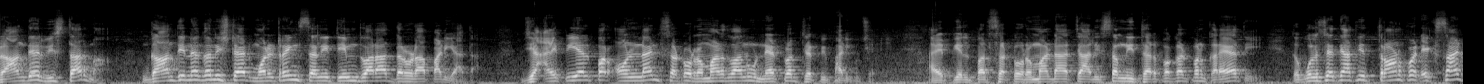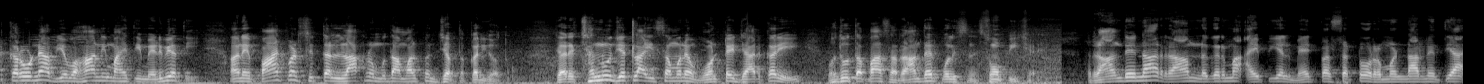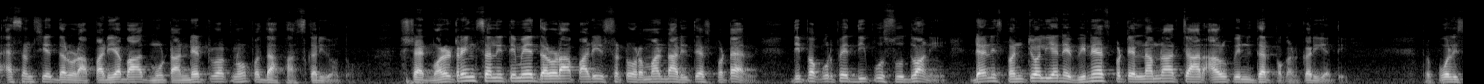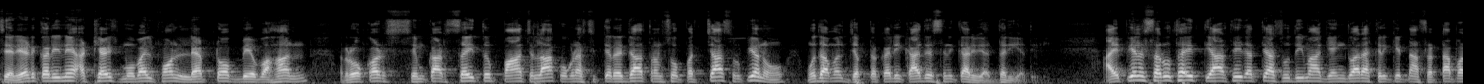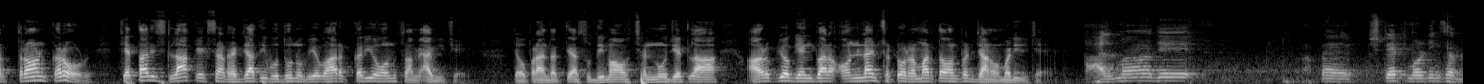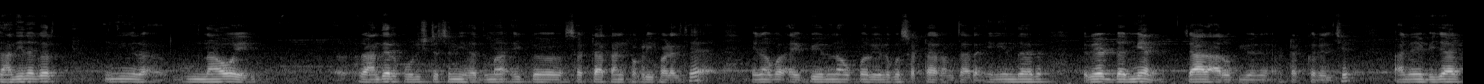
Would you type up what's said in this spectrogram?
રાંદેર વિસ્તારમાં ગાંધીનગરની state monitoring સેલની ટીમ દ્વારા દરોડા પાડ્યા હતા, જ્યાં આઈપીએલ પર ઓનલાઈન સટ્ટો રમાડવાનું નેટવર્ક ઝડપી પાડ્યું છે. આઈપીએલ પર સટ્ટો રમાડા ચાર ઇસમની ધરપકડ પણ કરાઈ હતી. તો પોલીસે ત્યાંથી ત્રણ પોઈન્ટ એકસાઠ કરોડના વ્યવહારની માહિતી મેળવી હતી અને પાંચ પોઈન્ટ સિત્તેર લાખનો મુદ્દામાલ પણ જપ્ત કર્યો હતો. જ્યારે છન્નું જેટલા ઇસમોને વોન્ટેડ જાહેર કરી વધુ તપાસ રાંદેર પોલીસને સોંપી છે. રાંદેરના રામનગરમાં આઈપીએલ મેચ પર સટ્ટો રમણનારને ત્યાં એસએમસીએ દરોડા પાડ્યા બાદ મોટા નેટવર્કનો પર્દાફાશ કર્યો હતો. સ્ટેટ મોનિટરિંગ સેલની ટીમે દરોડા પાડી સટ્ટો રમાડનાર રીતેશ પટેલ, દીપક ઉર્ફે દીપુ સુદવાણી, ડેનિસ પંચોલી અને વિનેશ પટેલ નામના ચાર આરોપીની ધરપકડ કરી હતી. તો પોલીસે રેડ કરીને અઠ્યાવીસ મોબાઈલ ફોન, લેપટોપ, બે વાહન, રોકડ, સિમ કાર્ડ સહિત પાંચ લાખ ઓગણસિત્તેર હજાર ત્રણસો પચાસ રૂપિયાનો મુદ્દામાલ જપ્ત કરી કાયદેસરની કાર્યવાહી ધરી હતી. આઈપીએલ શરૂ થઈ ત્યારથી જ અત્યાર સુધીમાં ગેંગ દ્વારા ક્રિકેટના સટ્ટા પર ત્રણ કરોડ છેતાલીસ લાખ એકસઠ હજારથી વધુનો વ્યવહાર કર્યો હોવાનું સામે આવ્યું છે. તે ઉપરાંત અત્યાર સુધીમાં છન્નું જેટલા આરોપીઓ ગેંગ દ્વારા ઓનલાઈન સટ્ટો રમાડતા હોવાનું પણ જાણવા મળ્યું છે. હાલમાં જે આપણે સ્ટેટ મોનિટરિંગ સર ગાંધીનગરની ના હોય રાંદેર પોલીસ સ્ટેશનની હદમાં એક સટ્ટાકાંડ પકડી પાડેલ છે. એના ઉપર આઈપીએલના ઉપર એ લોકો સટ્ટા રમતા હતા. એની અંદર રેડ દરમિયાન ચાર આરોપીઓને અટક કરેલ છે અને બીજા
